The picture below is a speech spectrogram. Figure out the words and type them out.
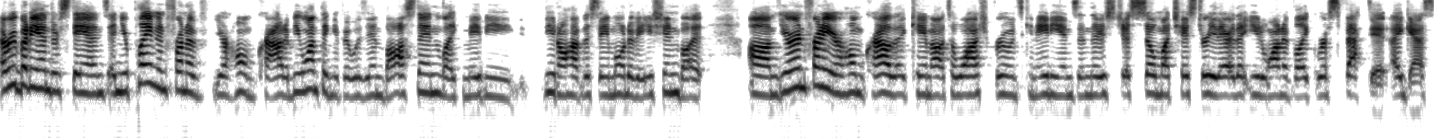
everybody understands and you're playing in front of your home crowd. It'd be one thing if it was in boston like maybe you don't have the same motivation but um, you're in front of your home crowd that came out to watch bruins canadiens and there's just so much history there that you'd want to like respect it i guess.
